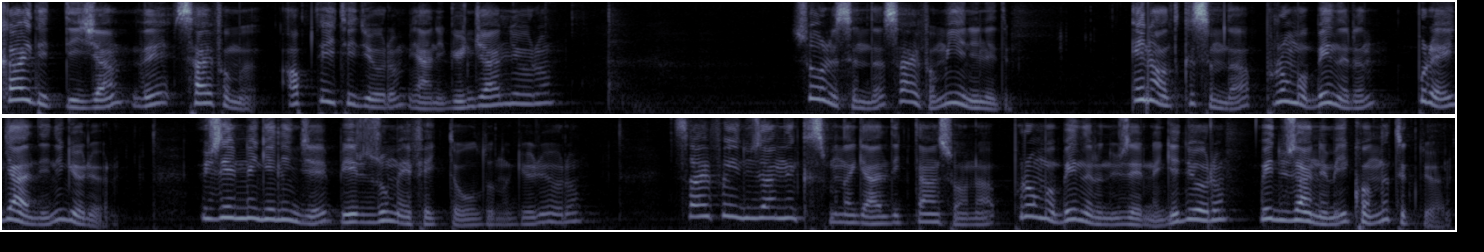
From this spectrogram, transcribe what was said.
Kaydet diyeceğim ve sayfamı update ediyorum yani güncelliyorum. Sonrasında sayfamı yeniledim. En alt kısımda promo banner'ın buraya geldiğini görüyorum. Üzerine gelince bir zoom efekti olduğunu görüyorum. Sayfayı düzenle kısmına geldikten sonra promo banner'ın üzerine geliyorum ve düzenleme ikonuna tıklıyorum.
